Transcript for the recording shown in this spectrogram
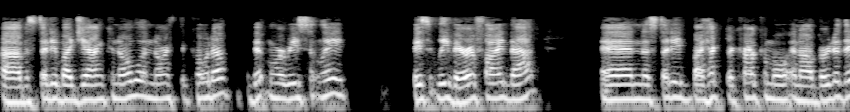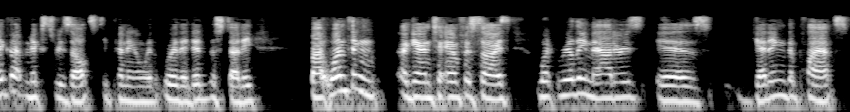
The study by Janet Knodel in North Dakota, a bit more recently, basically verified that. And a study by Hector Carcamo in Alberta, they got mixed results depending on where they did the study. But one thing, again, to emphasize, what really matters is getting the plants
